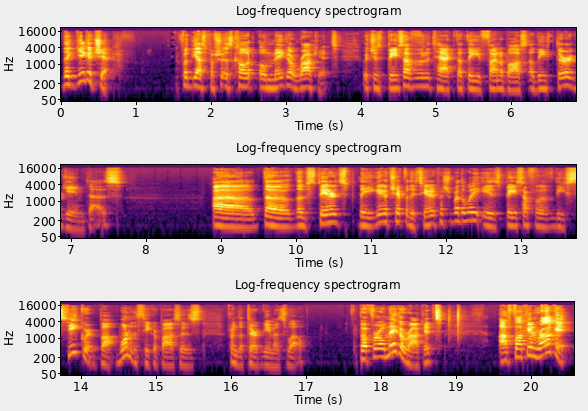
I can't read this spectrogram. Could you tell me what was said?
The Giga Chip for the S special is called Omega Rocket, which is based off of an attack that the final boss of the third game does. Uh, the the standards the Giga Chip for the standard special, by the way, is based off of the secret bot, one of the secret bosses from the third game as well. But for Omega Rocket, a fucking rocket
